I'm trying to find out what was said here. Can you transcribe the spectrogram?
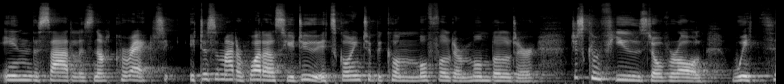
in the saddle is not correct it doesn't matter what else you do it's going to become muffled or mumbled or just confused overall with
